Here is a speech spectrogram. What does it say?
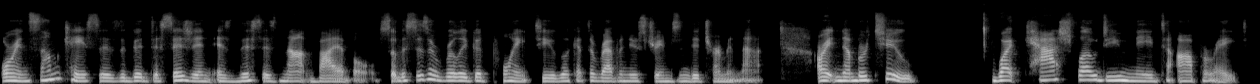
or in some cases, a good decision is this is not viable. So, this is a really good point to look at the revenue streams and determine that. All right, number two, what cash flow do you need to operate?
